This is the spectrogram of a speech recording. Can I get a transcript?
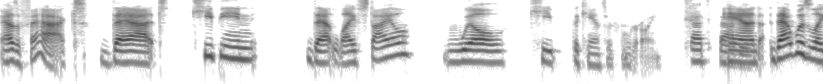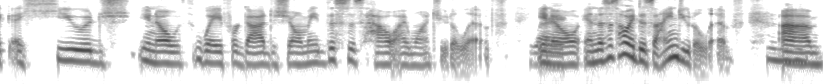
as a fact that keeping that lifestyle will keep the cancer from growing. That's and that was like a huge, you know, way for God to show me this is how I want you to live, right. you know, and this is how I designed you to live. Mm-hmm. Um,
